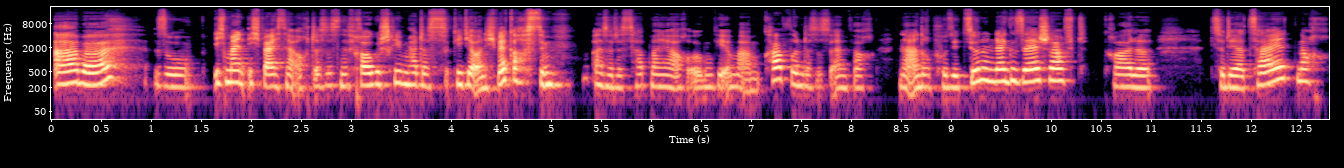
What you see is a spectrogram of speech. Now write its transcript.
Aber so, ich meine, ich weiß ja auch, dass es eine Frau geschrieben hat, das geht ja auch nicht weg aus dem, also das hat man ja auch irgendwie immer im Kopf und das ist einfach eine andere Position in der Gesellschaft, gerade zu der Zeit noch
